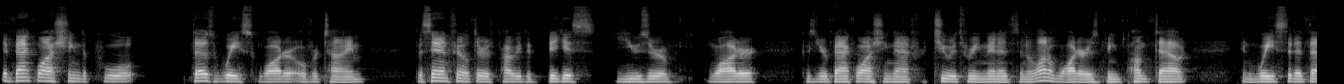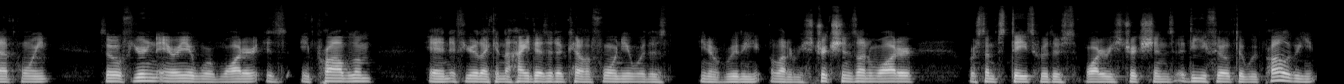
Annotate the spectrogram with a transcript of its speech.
And backwashing the pool does waste water over time. The sand filter is probably the biggest user of water because you're backwashing that for two or three minutes, and a lot of water is being pumped out and wasted at that point. So if you're in an area where water is a problem, and if you're like in the high desert of California where there's you know, really a lot of restrictions on water, or some states where there's water restrictions, a D filter would probably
